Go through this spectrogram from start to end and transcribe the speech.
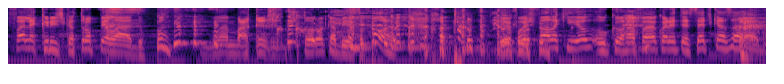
falha crítica, atropelado. Pum! Estourou a cabeça. Porra! Depois fala que, eu, o que o Rafael é 47 que é azarado.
